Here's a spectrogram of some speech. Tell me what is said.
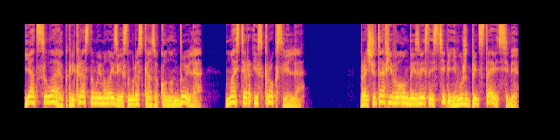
я отсылаю к прекрасному и малоизвестному рассказу Конан Дойля «Мастер из Кроксвилля». Прочитав его, он до известной степени может представить себе,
